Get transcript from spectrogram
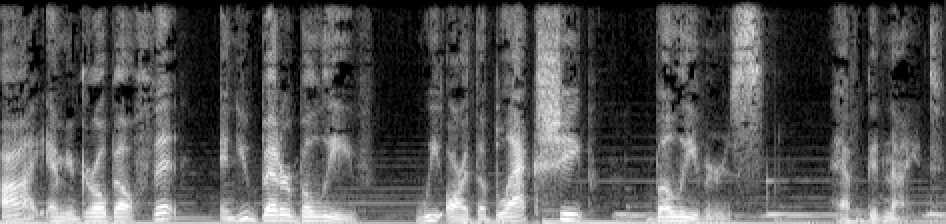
I am your girl Bell Fit, and you better believe we are the black sheep believers. Have a good night.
